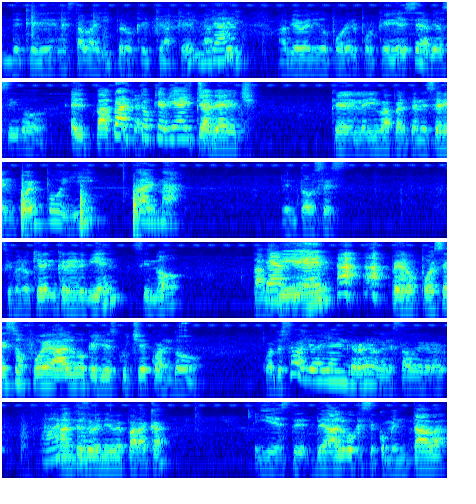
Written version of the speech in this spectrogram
de que él estaba ahí, pero que, que aquel, aquel había venido por él, porque ese había sido el pacto, Pacto que, que había hecho. que había hecho, que le iba a pertenecer en cuerpo y Alma. Entonces, si me lo quieren creer bien, si no, También. también. Pero pues eso fue algo que yo escuché cuando, cuando estaba yo allá en Guerrero, en el estado de Guerrero Ah, antes de venirme para acá y este de algo que se comentaba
